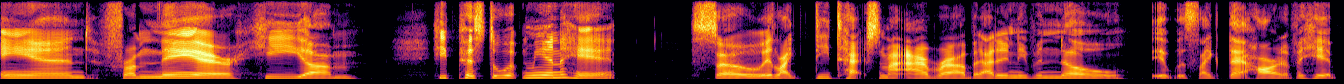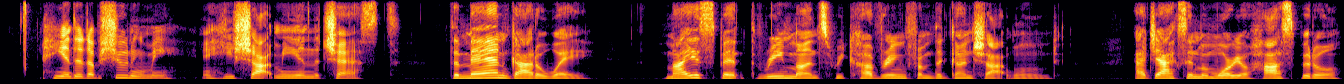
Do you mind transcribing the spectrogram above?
and from there he um, he pistol whipped me in the head. So it like detached my eyebrow, but I didn't even know it was like that hard of a hit. He ended up shooting me and he shot me in the chest. The man got away. Maya spent three months recovering from the gunshot wound. At Jackson Memorial Hospital,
